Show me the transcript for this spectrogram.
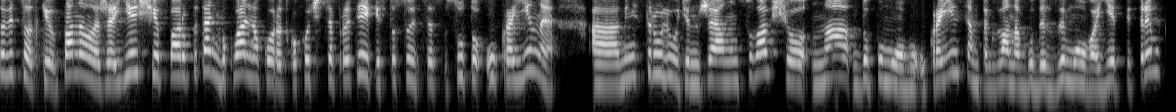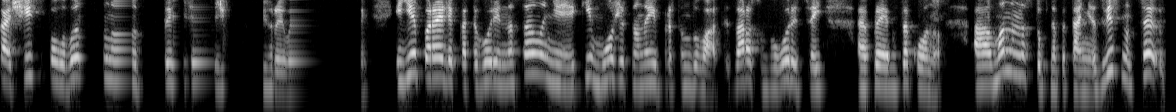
100%. Пане Олеже, є ще пару питань. Буквально коротко хочеться пройти, які стосуються суто України. Міністр Улютін вже анонсував, що на допомогу українцям так звана буде зимова є підтримка 6,5 тисяч гривень. І є перелік категорій населення, які можуть на неї претендувати. Зараз обговорюють цей е, проєкт закону. А в мене наступне питання. Звісно, це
